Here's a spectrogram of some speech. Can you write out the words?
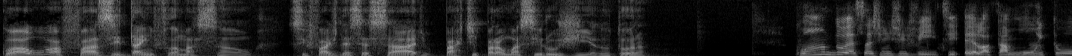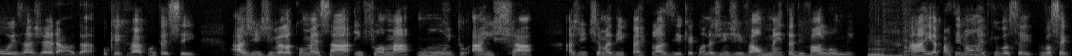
Qual a fase da inflamação? Se faz necessário partir para uma cirurgia, doutora? Quando essa gengivite ela está muito exagerada, o que, que vai acontecer? A gengiva ela começa a inflamar muito, a inchar a gente chama de hiperplasia, que é quando a gengiva aumenta de volume. Uhum. Ah, e a partir do momento que você, você,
